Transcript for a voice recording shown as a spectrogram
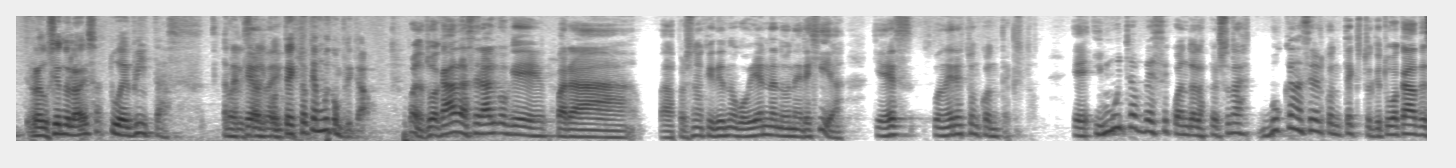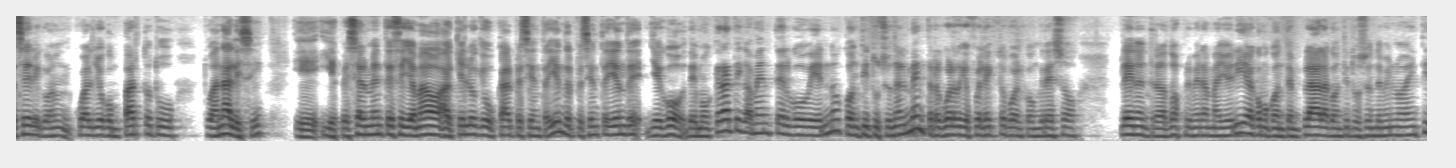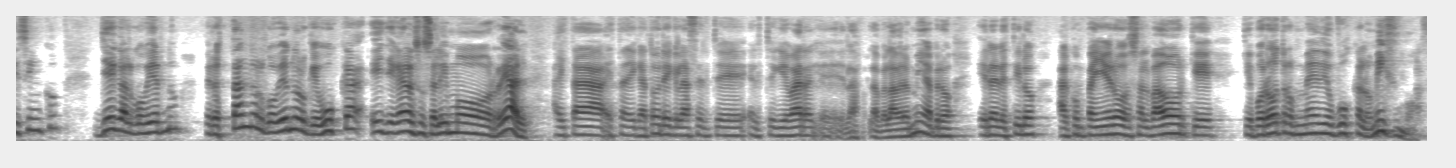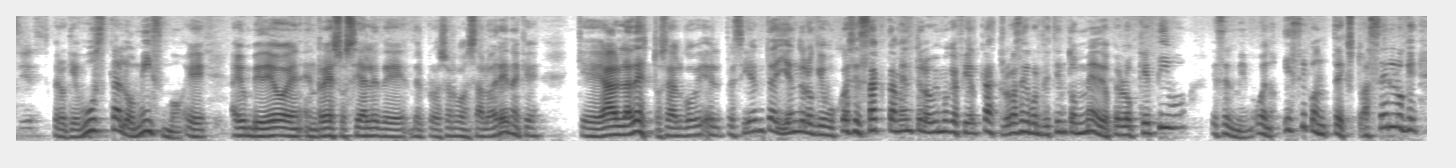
Reduciéndolo a esa, tú evitas analizar el contexto, que es muy complicado. Bueno, tú acabas de hacer algo que para, las personas que hoy día no gobiernan es una herejía, que es poner esto en contexto. Eh, y muchas veces cuando las personas buscan hacer el contexto que tú acabas de hacer y con el cual yo comparto tu, tu análisis, eh, y especialmente ese llamado a qué es lo que buscaba el presidente Allende. El presidente Allende llegó democráticamente al gobierno, constitucionalmente, recuerda que fue electo por el Congreso pleno entre las dos primeras mayorías, como contemplaba la Constitución de 1925, llega al gobierno, pero estando el gobierno lo que busca es llegar al socialismo real. Ahí está esta dedicatoria que le hace el Che, Guevara, eh, la, palabra es mía, pero era el estilo al compañero Salvador que, que por otros medios busca lo mismo, pero que busca lo mismo. Eh, hay un video en, redes sociales del profesor Gonzalo Arena que, que habla de esto. O sea, el, el, presidente Allende lo que buscó es exactamente lo mismo que Fidel Castro, lo que pasa es que por distintos medios, pero el objetivo es el mismo. Bueno, ese contexto, hacer lo que...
